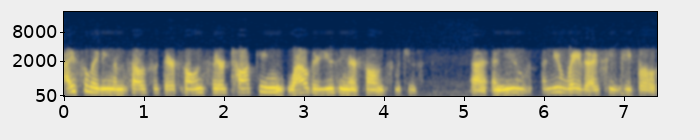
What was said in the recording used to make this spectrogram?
isolating themselves with their phones. They're talking while they're using their phones, which is uh, a new a new way that I've seen people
